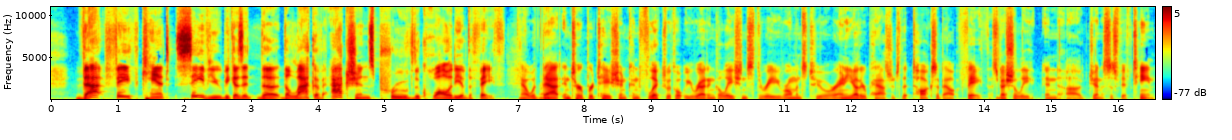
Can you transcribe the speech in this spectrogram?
that faith can't save you because it, the the lack of actions prove the quality of the faith. Now, would right. that interpretation conflict with what we read in Galatians 3, Romans 2, or any other passage that talks about faith, especially in uh, Genesis 15?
